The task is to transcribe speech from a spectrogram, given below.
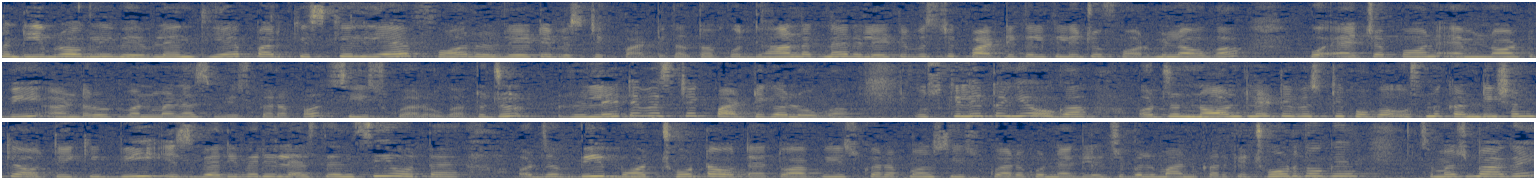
डी ब्रॉगली वेवलेंथ है पर किसके लिए है? फॉर रिलेटिविस्टिक पार्टिकल तो आपको ध्यान रखना है रिलेटिविस्टिक पार्टिकल के लिए जो फॉर्मूला होगा, वो h upon m naught v under root one minus v square upon c square होगा। तो जो रिलेटिविस्टिक पार्टिकल होगा, उसके लिए तो ये होगा, और जो नॉन रिलेटिविस्टिक होगा, उसमें कंडीशन क्या होती है कि v is very very less than c होता है, और जब वी बहुत छोटा होता है तो आप v square upon c square को नेग्लिजिबल मान करके छोड़ दोगे। समझ में आ गई?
